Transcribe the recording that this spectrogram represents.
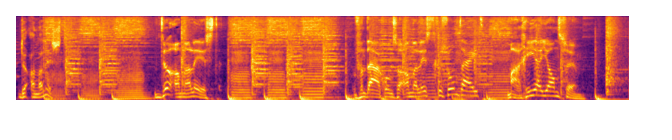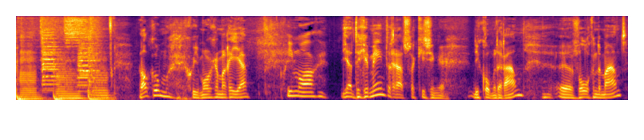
de analist. De Analist. Vandaag onze analist gezondheid, Maria Jansen. Welkom, goedemorgen Maria. Goedemorgen. Ja, de gemeenteraadsverkiezingen die komen eraan eh, volgende maand.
